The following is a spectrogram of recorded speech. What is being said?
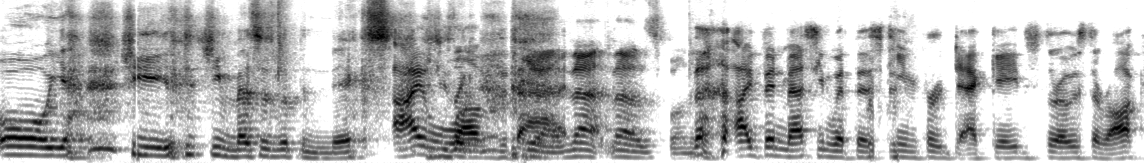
Oh yeah, she she messes with the Knicks. I She's like, loved that. Yeah, that that was funny. I've been messing with this team for decades. Throws the rock,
